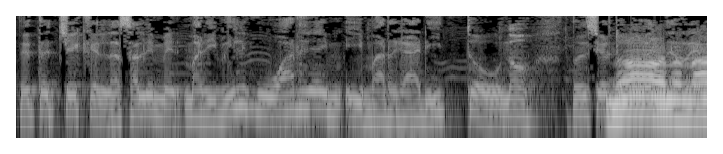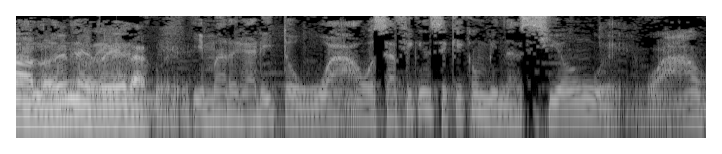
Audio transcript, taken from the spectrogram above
Neta, chequenla, sale Mar- Maribel Guardia y, y Margarito. No, no es cierto. No, Lorena no, no, Herrera, Lorena Herrera, güey. Y Margarito, wow, o sea, fíjense qué combinación, güey, wow.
